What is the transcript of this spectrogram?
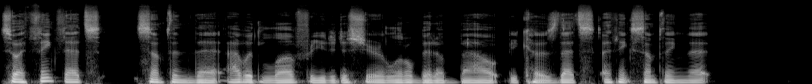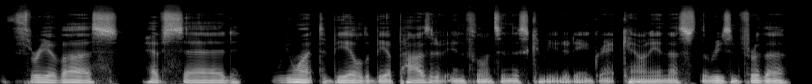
So I think that's something that I would love for you to just share a little bit about because that's I think something that three of us have said we want to be able to be a positive influence in this community in Grant County and that's the reason for the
